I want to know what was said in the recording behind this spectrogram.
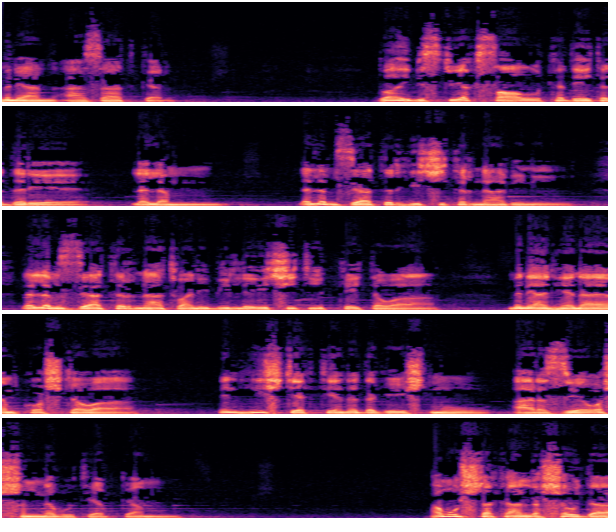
منیان ئازاد کرد دوای بیست و یەک ساڵ کە دێتە دەرێ لە لەم لە لەم زیاتر هیچی تر نابینی لە لەم زیاتر ناتانی بیر لە یەکی تی بکەیتەوە منیان هێنایم کۆشکەوە من هیچ شتێک تێ نەدەگەیشتم و ئارەزوێوەشم نەبوو تێبگەم هەموو شتەکان لە شەودا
